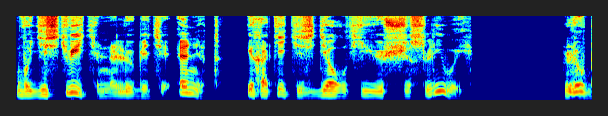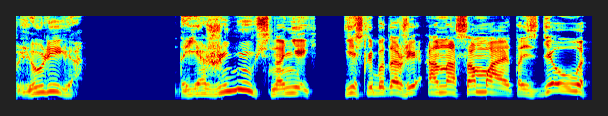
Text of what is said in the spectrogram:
Вы действительно любите Эннет и хотите сделать ее счастливой? Люблю ли я? Да я женюсь на ней, если бы даже она сама это сделала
